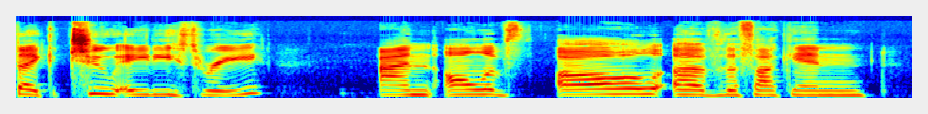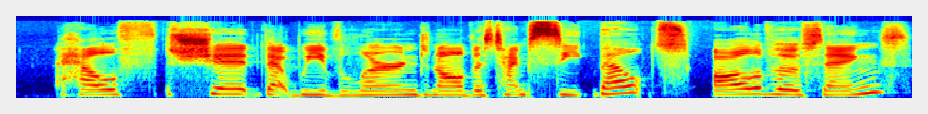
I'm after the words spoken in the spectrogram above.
like 283, and all of all of the fucking health shit that we've learned in all this time, seatbelts, all of those things.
